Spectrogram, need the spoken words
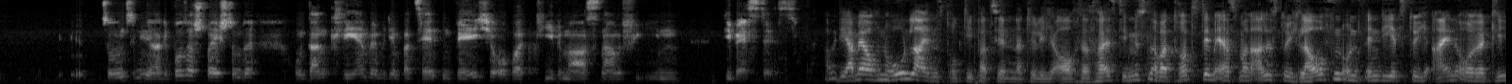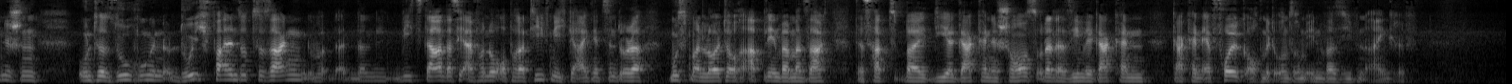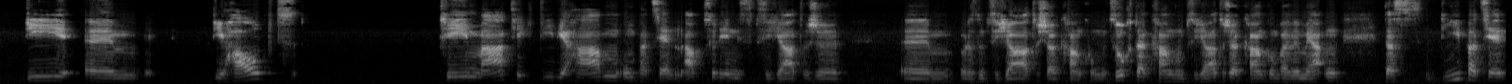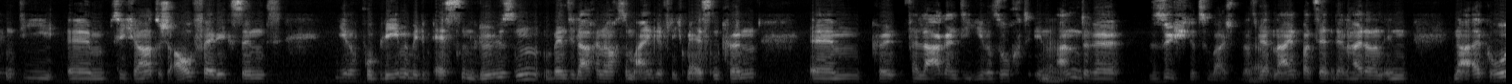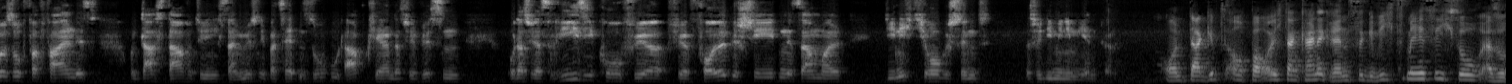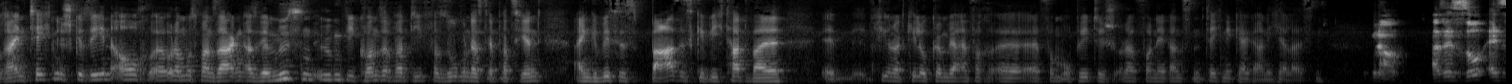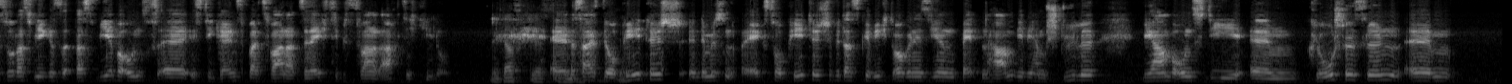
zu uns in die Adiposa-Sprechstunde und dann klären wir mit dem Patienten, welche operative Maßnahme für ihn die beste ist. Aber die haben ja auch einen hohen Leidensdruck, die Patienten natürlich auch. Das heißt, die müssen aber trotzdem erstmal alles durchlaufen und wenn die jetzt durch eine eurer klinischen Untersuchungen durchfallen sozusagen, dann liegt es daran, dass sie einfach nur operativ nicht geeignet sind oder muss man Leute auch ablehnen, weil man sagt, das hat bei dir gar keine Chance oder da sehen wir gar keinen, gar keinen Erfolg auch mit unserem invasiven Eingriff? Die, ähm, die Haupt Thematik, die wir haben, um Patienten abzulehnen, ist psychiatrische ähm, oder sind psychiatrische Erkrankungen, Suchterkrankungen, psychiatrische Erkrankungen, weil wir merken, dass die Patienten, die ähm, psychiatrisch auffällig sind, ihre Probleme mit dem Essen lösen. Und wenn sie nachher nach so einem Eingriff nicht mehr essen können, ähm, können verlagern die ihre Sucht in mhm. andere Süchte zum Beispiel. Also ja. wir hatten einen Patienten, der leider dann in eine Alkoholsucht verfallen ist und das darf natürlich nicht sein. Wir müssen die Patienten so gut abklären, dass wir wissen oder dass wir das Risiko für, für Folgeschäden, sagen wir mal, die nicht chirurgisch sind, dass wir die minimieren können. Und da gibt es auch bei euch dann keine Grenze gewichtsmäßig, so, also rein technisch gesehen auch, äh, oder muss man sagen, also wir müssen irgendwie konservativ versuchen, dass der Patient ein gewisses Basisgewicht hat, weil 400 äh, Kilo können wir einfach äh, vom OP-Tisch oder von der ganzen Technik her gar nicht erleisten. Genau. Also es ist so, es ist so dass, wir, dass wir bei uns äh, ist die Grenze bei 260 bis 280 Kilo. Das, äh, das, heißt, der OP-Tisch, wir müssen extra OP-Tische für das Gewicht organisieren. Betten haben wir, wir haben Stühle, wir haben bei uns die ähm, Kloschüsseln ähm,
